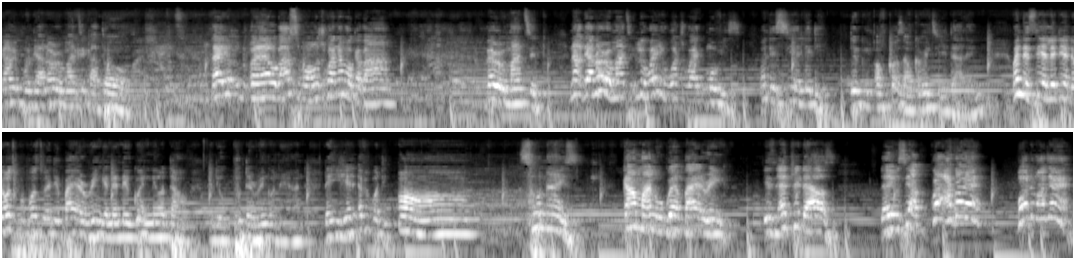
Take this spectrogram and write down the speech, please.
Can people they are not romantic at all. Like, uh, very romantic. Now they are not romantic. Look, when you watch white movies, when they see a lady, they, of course I'm coming to you, darling. When they see a lady and they want to propose to her, they buy a ring and then they go and kneel down and they'll put the ring on her hand. Then you hear everybody, oh, so nice. Guy man will go and buy a ring. He's entering the house. Then you see, I go there, body man,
